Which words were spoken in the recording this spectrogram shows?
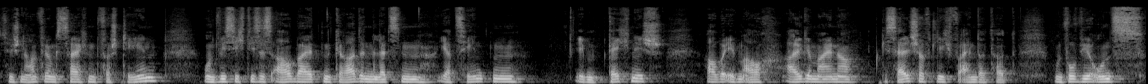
zwischen Anführungszeichen verstehen und wie sich dieses Arbeiten gerade in den letzten Jahrzehnten eben technisch, aber eben auch allgemeiner gesellschaftlich verändert hat und wo wir uns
